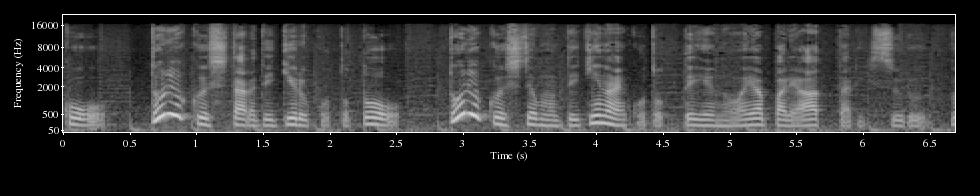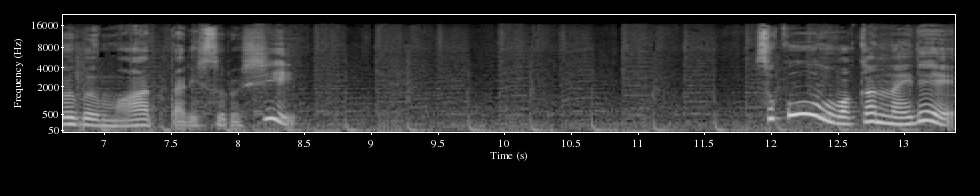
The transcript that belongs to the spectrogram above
こう努力したらできることと努力してもできないことっていうのはやっぱりあったりする部分もあったりするしそこを分かんないで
